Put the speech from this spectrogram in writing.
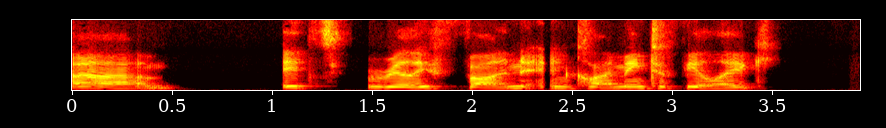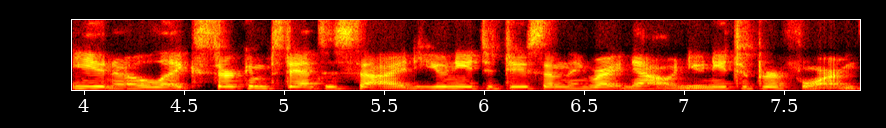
um, it's really fun in climbing to feel like you know like circumstances aside you need to do something right now and you need to perform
